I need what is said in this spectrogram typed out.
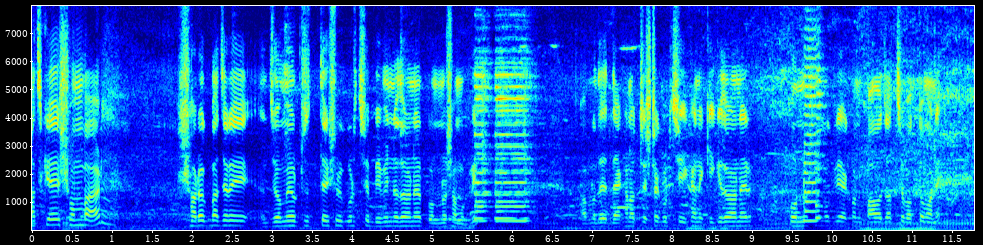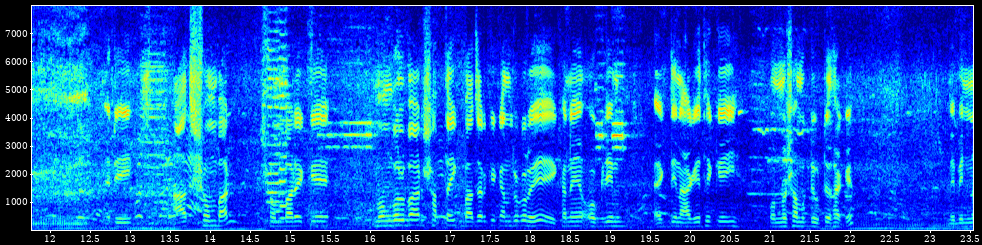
আজকে সোমবার সড়ক বাজারে জমে উঠতে শুরু করছে বিভিন্ন ধরনের পণ্য সামগ্রী। আপনাদের দেখানোর চেষ্টা করছি এখানে কী কী ধরনের পণ্য সামগ্রী এখন পাওয়া যাচ্ছে বর্তমানে। এটি আজ সোমবার। সোমবারেকে মঙ্গলবার সাপ্তাহিক বাজারকে কেন্দ্র করে এখানে অগ্রিম একদিন আগে থেকেই পণ্য সামগ্রী উঠতে থাকে। বিভিন্ন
